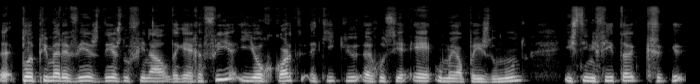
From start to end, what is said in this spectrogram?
eh, pela primeira vez desde o final da Guerra Fria, e eu recordo aqui que a Rússia é o maior país do mundo, isto significa que,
